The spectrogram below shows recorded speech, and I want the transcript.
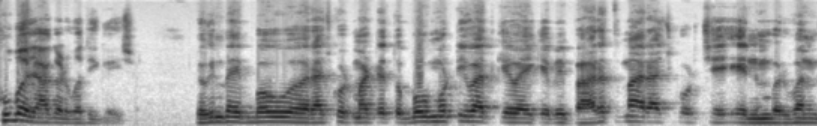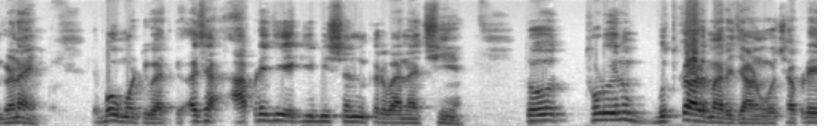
ખૂબ જ આગળ વધી ગઈ છે. યોગીનભાઈ બહુ રાજકોટ માટે તો બહુ મોટી વાત કહેવાય કે ભાઈ ભારતમાં રાજકોટ છે એ નંબર વન ગણાય. એ બહુ મોટી વાત કહેવાય. અચ્છા આપણે જે એક્ઝિબિશન કરવાના છીએ તો થોડું એનું ભૂતકાળ મારે જાણવું છે. આપણે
